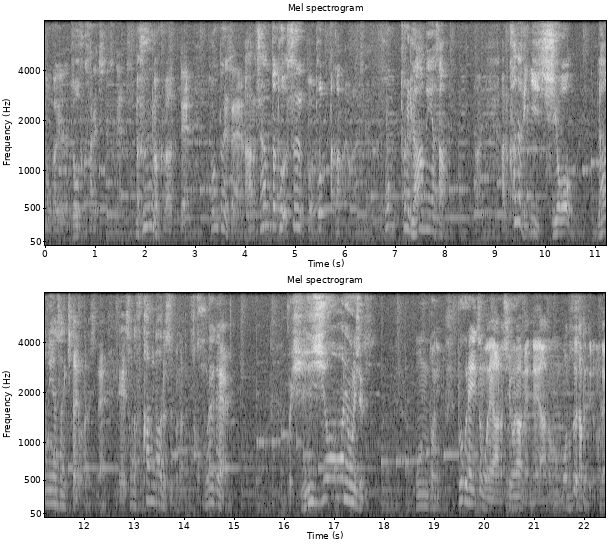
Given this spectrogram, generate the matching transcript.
のおかげで増幅されててですね、まあ、風味も加わって本当にですねあのちゃんととスープを取ったかのようなですね本当にラーメン屋さん、はい、あのかなりいい塩ラーメン屋さんに来たようなですね、えー、そんな深みのあるスープになってます。これねこれ非常に美味しいです。本当に。僕ねいつもねあの塩ラーメンねあのものすごい食べてるので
